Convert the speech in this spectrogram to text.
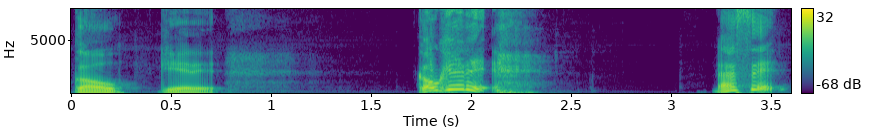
go get it. Go get it. That's it.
